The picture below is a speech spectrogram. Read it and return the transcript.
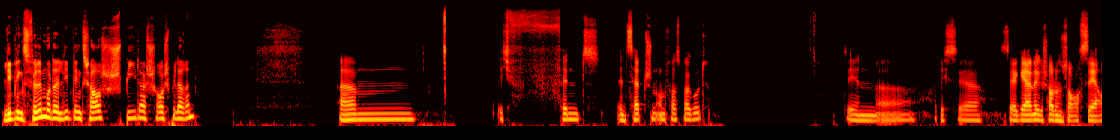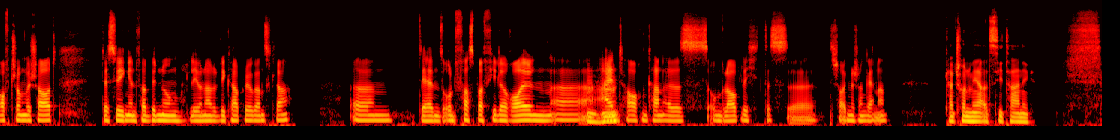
Lieblingsfilm oder Lieblingsschauspieler, Schauspielerin? Ähm, ich finde Inception unfassbar gut. Den äh, habe ich sehr, sehr gerne geschaut und auch sehr oft schon geschaut. Deswegen in Verbindung Leonardo DiCaprio ganz klar. Ähm, der in so unfassbar viele Rollen äh, mhm. eintauchen kann. Also das ist unglaublich. Das, äh, das schaue ich mir schon gerne an. Kann schon mehr als Titanic.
